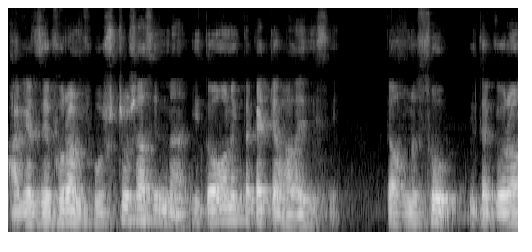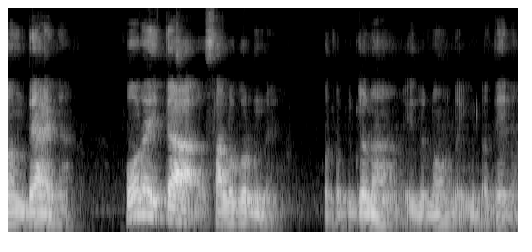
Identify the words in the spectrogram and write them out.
আগের যে পুরান ফুসটুস আছিল না ই তো অনেকটা কাটতে ভালাই দিছি। তখন সুপ ইটা কেউ এখন দেয় না। পরে ইটা চালু করুন না। কত বুঝছ না এই জন্য এগুলো দেয় না।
